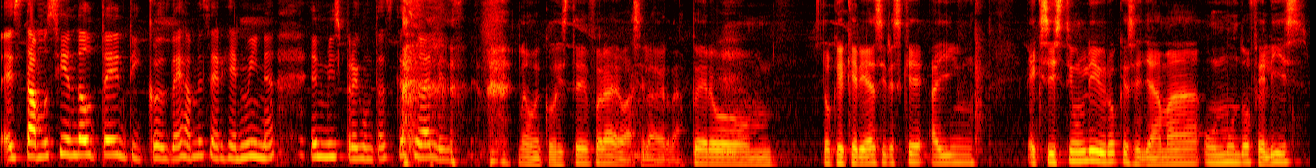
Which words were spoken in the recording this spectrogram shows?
Estamos siendo auténticos, déjame ser genuina en mis preguntas casuales. No, me cogiste fuera de base, la verdad. Pero mm, lo que quería decir es que hay existe un libro que se llama Un Mundo Feliz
